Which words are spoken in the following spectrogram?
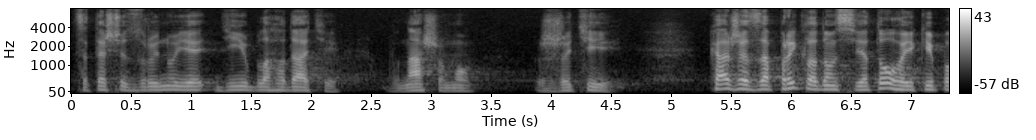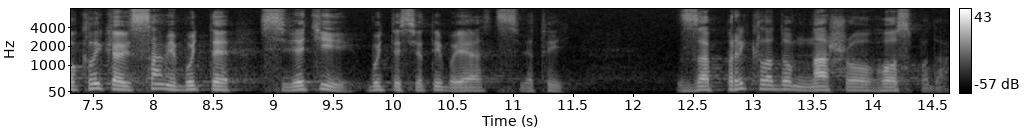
Це те, що зруйнує дію благодаті в нашому житті. Каже, за прикладом святого, який покликав самі будьте святі, будьте святі, бо я святий. За прикладом нашого Господа.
